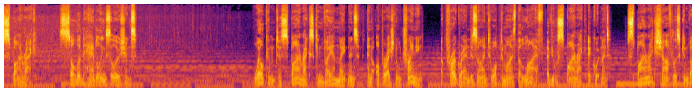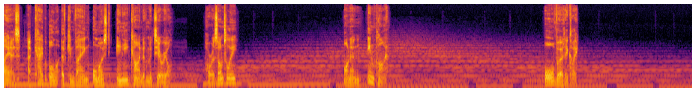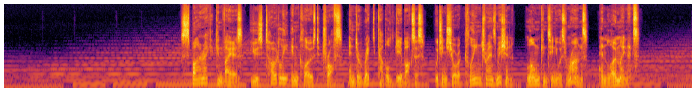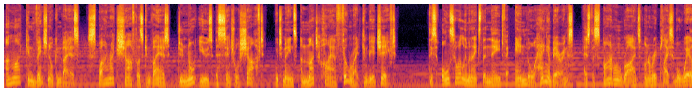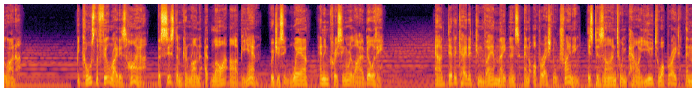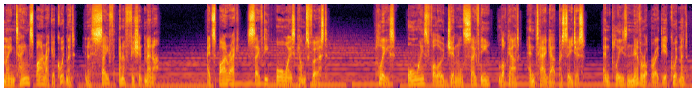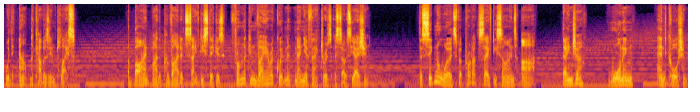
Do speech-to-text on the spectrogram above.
Spirac, solid handling solutions. Welcome to Spirac's Conveyor Maintenance and Operational Training, a program designed to optimize the life of your Spirac equipment. Spirac shaftless conveyors are capable of conveying almost any kind of material, horizontally, on an incline, or vertically. Spirac conveyors use totally enclosed troughs and direct coupled gearboxes, which ensure a clean transmission, long continuous runs, and low maintenance. Unlike conventional conveyors, Spirac shaftless conveyors do not use a central shaft, which means a much higher fill rate can be achieved. This also eliminates the need for end or hanger bearings as the spiral rides on a replaceable wear liner. Because the fill rate is higher, the system can run at lower RPM, reducing wear and increasing reliability. Our dedicated conveyor maintenance and operational training is designed to empower you to operate and maintain Spirac equipment in a safe and efficient manner. At Spirac, safety always comes first. Please always follow general safety, lockout and tagout procedures, and please never operate the equipment without the covers in place. Abide by the provided safety stickers from the Conveyor Equipment Manufacturers Association. The signal words for product safety signs are danger, warning, and caution.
